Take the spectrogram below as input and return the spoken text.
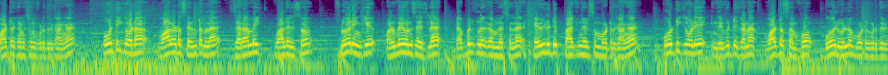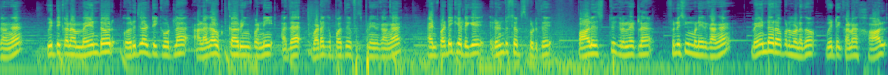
வாட்டர் கனெக்ஷன் கொடுத்துருக்காங்க. போட்டிக்கோட வாலோட சென்டரில் ஜெராமிக் வாலில்ஸும் ஃப்ளோரிங்க்கு ஒன் பை ஒன் சைஸில் டபுள் கலர் காம்பினேஷனில் ஹெவி டியூட்டி பேக்கிங் நெல்ஸும் போட்டிருக்காங்க. போட்டிக்கோலேயே இந்த வீட்டுக்கான வாட்டர் சம்பும் போர் வெல்லும் போட்டு கொடுத்துருக்காங்க. வீட்டுக்கான மெயின் டோர் ஒரிஜினல் டீ கோட்டில் அழகாக உட்காரிங் பண்ணி அதை வடக்கு பார்த்து ஃபிக்ஸ் பண்ணியிருக்காங்க. அண்ட் படிக்கட்டுக்கு ரெண்டு ஸ்டெப்ஸ் கொடுத்து பாலிஸ்ட்டு கிரனைட்டில் ஃபினிஷிங் பண்ணியிருக்காங்க. மெயின் டோர் ஓப்பன் பண்ணதும் வீட்டுக்கான ஹால்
